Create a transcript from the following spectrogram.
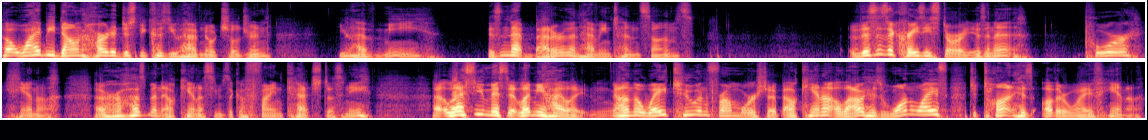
Uh, why be downhearted just because you have no children? You have me. Isn't that better than having ten sons? This is a crazy story, isn't it? Poor Hannah. Uh, her husband Elkanah seems like a fine catch, doesn't he? Uh, lest you missed it, let me highlight. On the way to and from worship, Elkanah allowed his one wife to taunt his other wife, Hannah.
